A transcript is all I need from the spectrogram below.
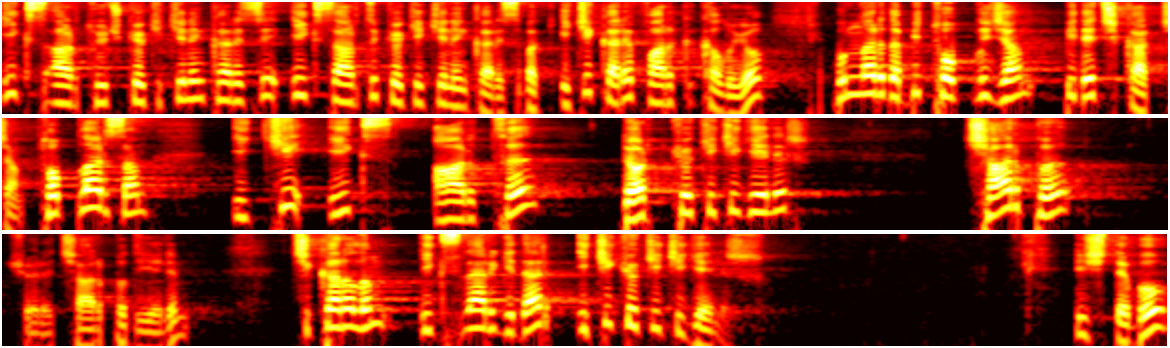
x artı 3 kök 2'nin karesi x artı kök 2'nin karesi. Bak iki kare farkı kalıyor. Bunları da bir toplayacağım bir de çıkartacağım. Toplarsam 2x artı 4 kök 2 gelir. Çarpı şöyle çarpı diyelim. Çıkaralım x'ler gider 2 kök 2 gelir. İşte bu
